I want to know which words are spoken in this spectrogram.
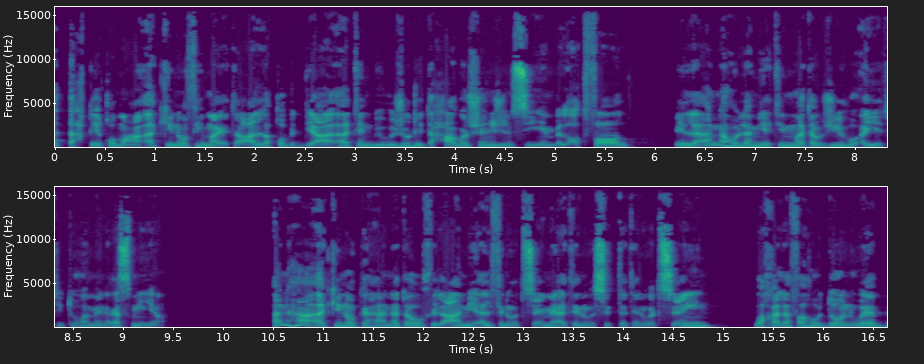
التحقيق مع أكينو فيما يتعلق بادعاءات بوجود تحرش جنسي بالأطفال إلا أنه لم يتم توجيه أي تهم رسمية. أنهى أكينو كهانته في العام 1996 وخلفه دون ويب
